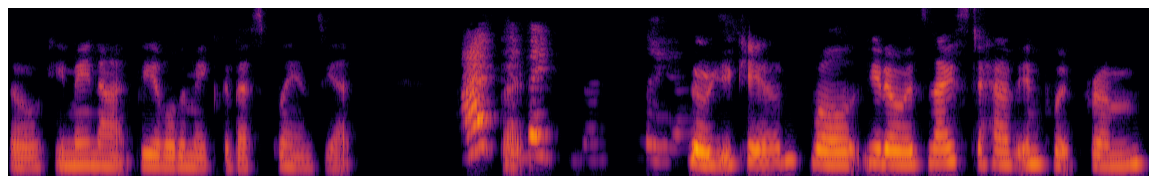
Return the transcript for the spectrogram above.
So he may not be able to make the best plans yet. I could But- make best. No, you can. Well, you know, it's nice to have input from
